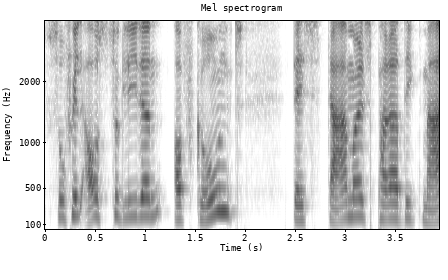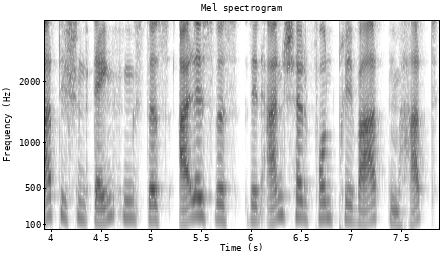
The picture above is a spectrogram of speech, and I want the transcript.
So viel auszugliedern aufgrund des damals paradigmatischen Denkens, dass alles, was den Anschein von Privatem hat,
